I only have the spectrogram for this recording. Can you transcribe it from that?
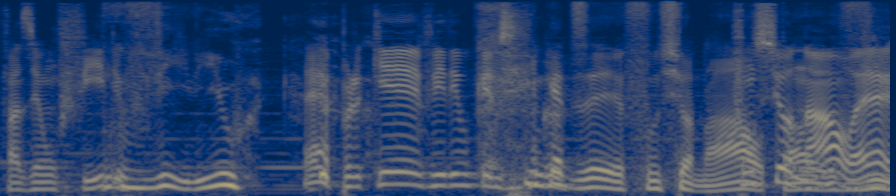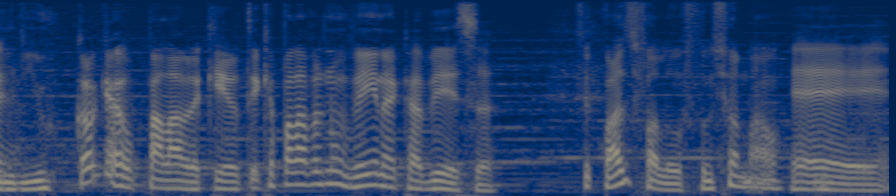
fazer um filho. Viril. É, porque viril que eu Não digo. quer dizer funcional. Funcional, tal, é. Viril. Qual que é a palavra que eu tenho? Que a palavra não vem na cabeça. Você quase falou, funcional. É.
